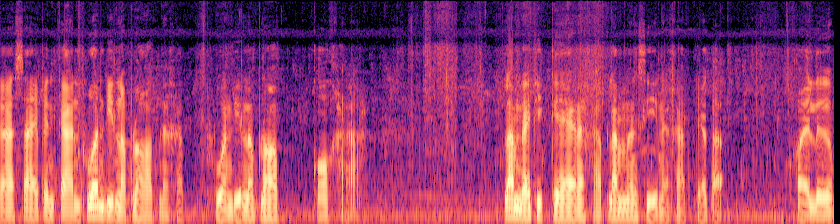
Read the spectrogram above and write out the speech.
การใส่เป็นการพรวนดินรอบๆนะครับพรวนดินรอบๆกอขาล่ำใดที่แกนะครับล่ำทั้งสี่นะครับ เดี๋ยวก็คอยเริ่ม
